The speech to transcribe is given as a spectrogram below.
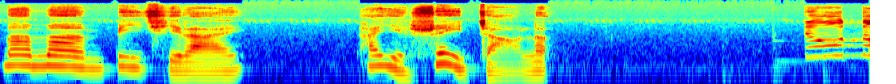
慢慢闭起来，他也睡着了。嘟嘟，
